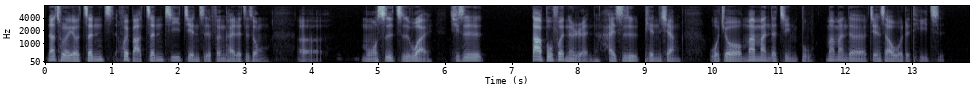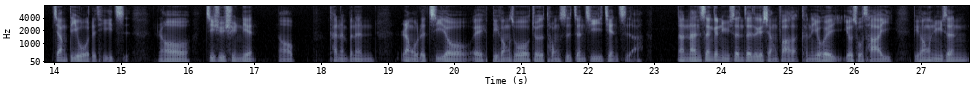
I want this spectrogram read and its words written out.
那除了有增脂会把增肌减脂分开的这种呃模式之外，其实大部分的人还是偏向我就慢慢的进步，慢慢的减少我的体脂，降低我的体脂，然后继续训练，然后看能不能。让我的肌肉，诶，比方说就是同时增肌减脂啊。那男生跟女生在这个想法可能又会有所差异。比方说女生，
